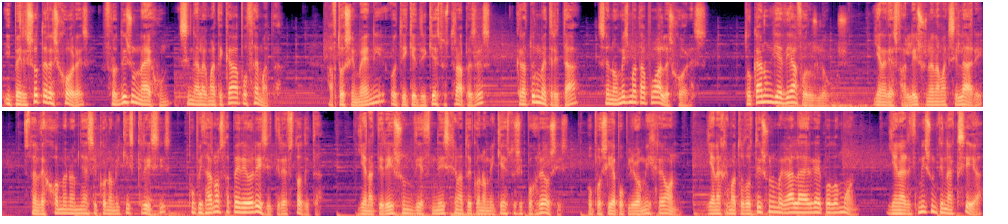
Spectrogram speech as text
Οι περισσότερες χώρες φροντίζουν να έχουν συναλλαγματικά αποθέματα. Αυτό σημαίνει ότι οι κεντρικές τους τράπεζες κρατούν μετρητά σε νομίσματα από άλλες χώρες. Το κάνουν για διάφορους λόγους. Για να διασφαλίσουν ένα μαξιλάρι στο ενδεχόμενο μιας οικονομικής κρίσης που πιθανώς θα περιορίσει τη ρευστότητα. Για να τηρήσουν διεθνείς χρηματοοικονομικές τους υποχρεώσεις, όπως η αποπληρωμή χρεών. Για να χρηματοδοτήσουν μεγάλα έργα υποδομών. Για να ρυθμίσουν την αξία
